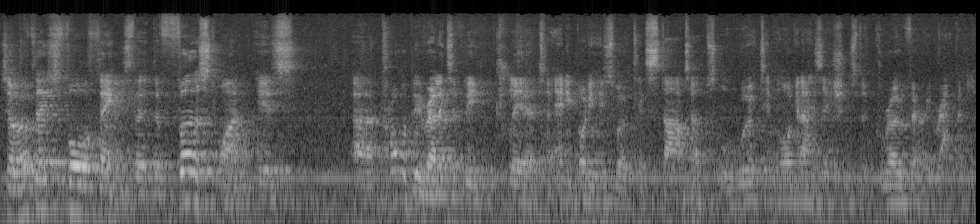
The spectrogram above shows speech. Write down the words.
So of those four things, the, the first one is uh, probably relatively clear to anybody who's worked in startups or worked in organizations that grow very rapidly.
